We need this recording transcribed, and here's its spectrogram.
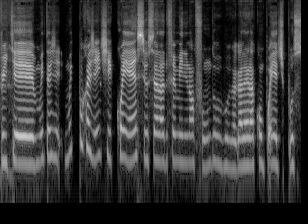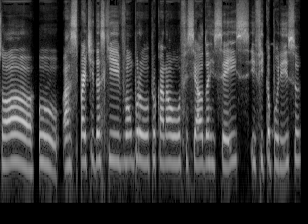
Porque muita gente, muito pouca gente conhece o cenário feminino a fundo. A galera acompanha, tipo, só o, as partidas que vão pro, pro canal oficial do R6 e fica por isso.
